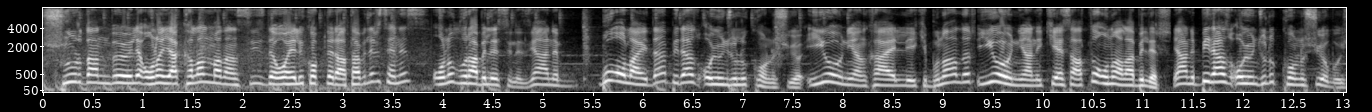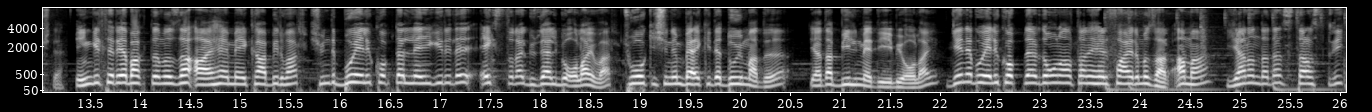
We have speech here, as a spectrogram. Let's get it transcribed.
Şuradan böyle ona yakalanmadan siz de o helikopteri atabilirseniz onu vurabilirsiniz. Yani bu olayda biraz oyunculuk konuşuyor. İyi oynayan K52 bunu alır. iyi oynayan 2S6 onu alabilir. Yani biraz oyunculuk konuşuyor bu işte. İngiltere'ye baktığımızda AHMK1 var. Şimdi bu helikopterle ilgili de ekstra güzel bir olay var. Çoğu kişinin belki de duymadığı ya da bilmediği bir olay. Gene bu helikopterde 16 tane Hellfire'ımız var ama yanında da Starstreak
